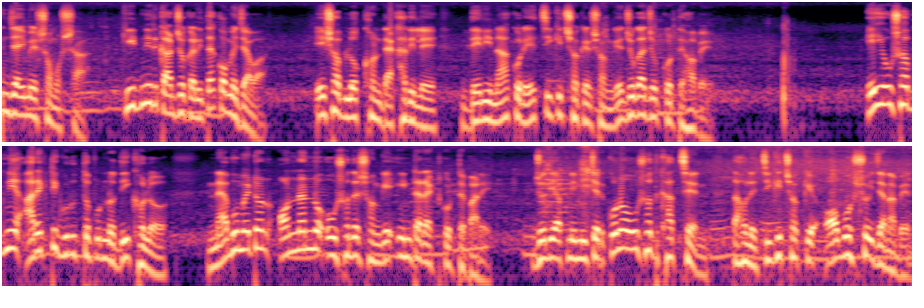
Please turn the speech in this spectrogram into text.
এনজাইমের সমস্যা, কিডনির কার্যকারিতা কমে যাওয়া, এসব লক্ষণ দেখা দিলে দেরি না করে চিকিৎসকের সঙ্গে যোগাযোগ করতে হবে। এই ঔষধ নিয়ে আরেকটি গুরুত্বপূর্ণ দিক হল, ন্যাবুমেটন অন্যান্য ঔষধের সঙ্গে ইন্টারঅ্যাক্ট করতে পারে। যদি আপনি নিচের কোনো ঔষধ খাচ্ছেন, তাহলে চিকিৎসককে অবশ্যই জানাবেন।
